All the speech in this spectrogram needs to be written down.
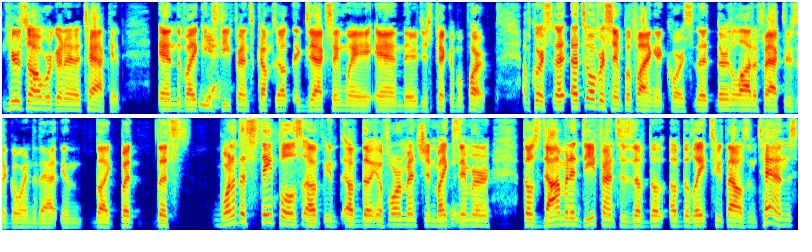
Here's how we're going to attack it. And the Vikings Yeah. defense comes out the exact same way, and they just pick them apart. Of course, that, that's oversimplifying. Of course, that there's a lot of factors that go into that. And like, but that's one of the staples of of the aforementioned Mike Zimmer, those dominant defenses of the of the late 2010s,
